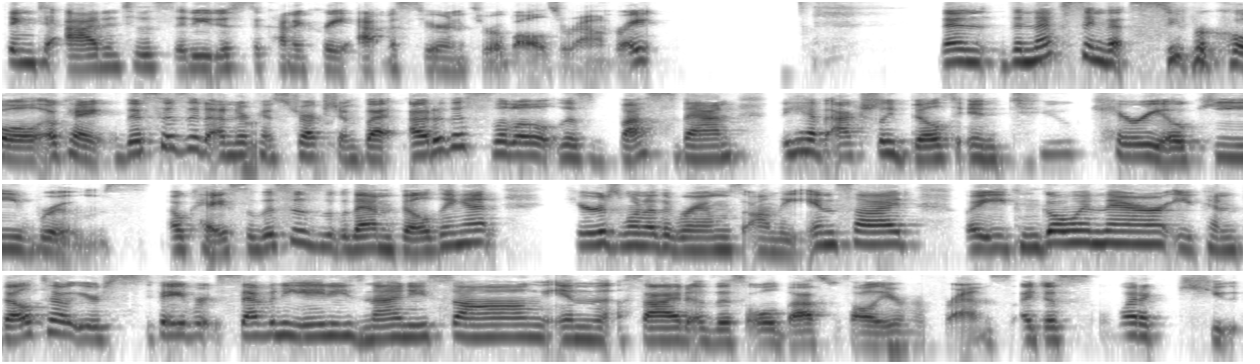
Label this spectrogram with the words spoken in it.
thing to add into the city just to kind of create atmosphere and throw balls around, right? Then the next thing that's super cool. Okay, this is it under construction, but out of this little this bus van, they have actually built in two karaoke rooms. Okay, so this is them building it here's one of the rooms on the inside but you can go in there you can belt out your favorite 70 80s 90s song in the side of this old bus with all your friends i just what a cute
